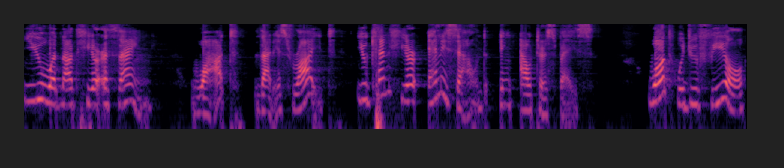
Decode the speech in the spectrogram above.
you would not hear a thing. What? That is right. You can't hear any sound in outer space. What would you feel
